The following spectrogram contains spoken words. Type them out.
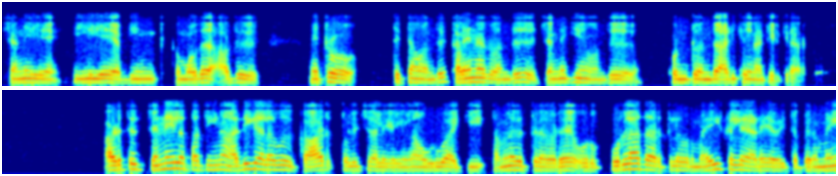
சென்னையில இல்லையே அப்படின்னு இருக்கும்போது அது மெட்ரோ திட்டம் வந்து கலைஞர் வந்து சென்னைக்கும் வந்து கொண்டு வந்து அடிக்கல் நாட்டியிருக்கிறார். அடுத்து சென்னையில பாத்தீங்கன்னா அதிக அளவு கார் தொழிற்சாலைகள் எல்லாம் உருவாக்கி தமிழகத்திலோட விட ஒரு பொருளாதாரத்துல ஒரு மைல்கல்லை அடைய வைத்த பெருமை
